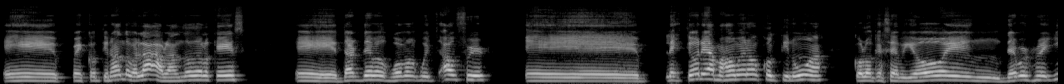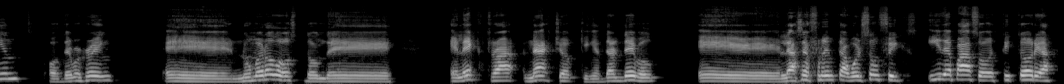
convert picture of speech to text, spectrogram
Eh, pues continuando, ¿verdad? Hablando de lo que es eh, Daredevil Woman with Outfit. Eh, la historia más o menos continúa con lo que se vio en Devil Reign o Devil Reign eh, número 2, donde Electra Nacho, quien es Daredevil, eh, le hace frente a Wilson Fix y de paso esta historia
